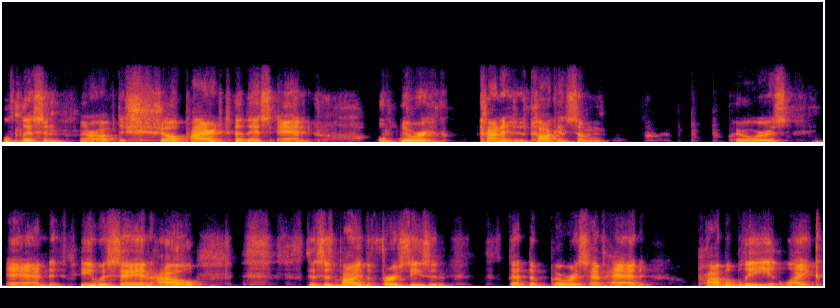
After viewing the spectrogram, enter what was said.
listener of the show prior to this, and we were kind of talking some brewers, and he was saying how this is probably the first season that the Brewers have had probably like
